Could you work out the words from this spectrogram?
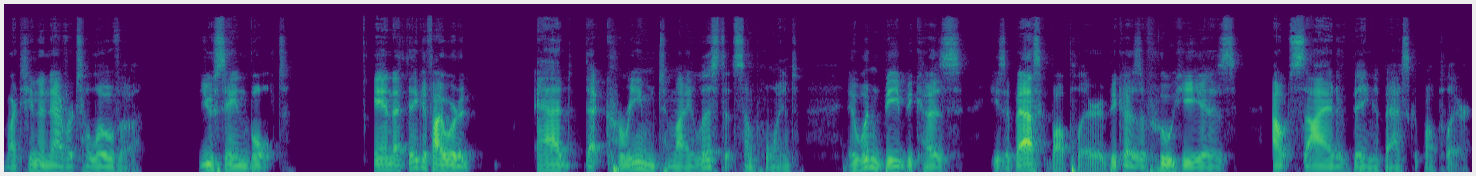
Martina Navratilova, Usain Bolt. And I think if I were to add that Kareem to my list at some point, it wouldn't be because he's a basketball player, because of who he is outside of being a basketball player.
